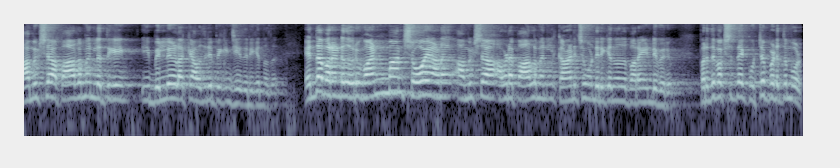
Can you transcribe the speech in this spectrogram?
അമിത്ഷാ പാർലമെന്റിലെത്തുകയും ഈ ബില്ലുകളൊക്കെ അവതരിപ്പിക്കുകയും ചെയ്തിരിക്കുന്നത്. എന്താ പറയേണ്ടത്? ഒരു വൺ മാൻ ഷോയാണ് അമിത്ഷാ അവിടെ പാർലമെന്റിൽ കാണിച്ചുകൊണ്ടിരിക്കുന്നത് പറയേണ്ടി വരും. പ്രതിപക്ഷത്തെ കുറ്റപ്പെടുത്തുമ്പോൾ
